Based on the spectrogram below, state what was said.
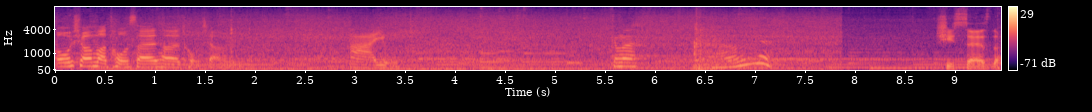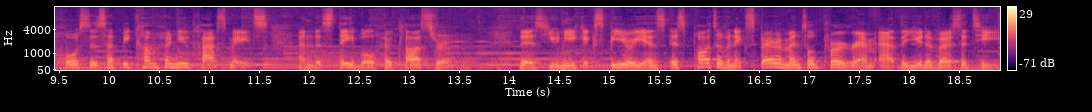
哦，我喜欢把头塞在他的头下面。哎呦，干嘛？啊？She says the horses have become her new classmates and the stable her classroom. This unique experience is part of an experimental program at the university.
